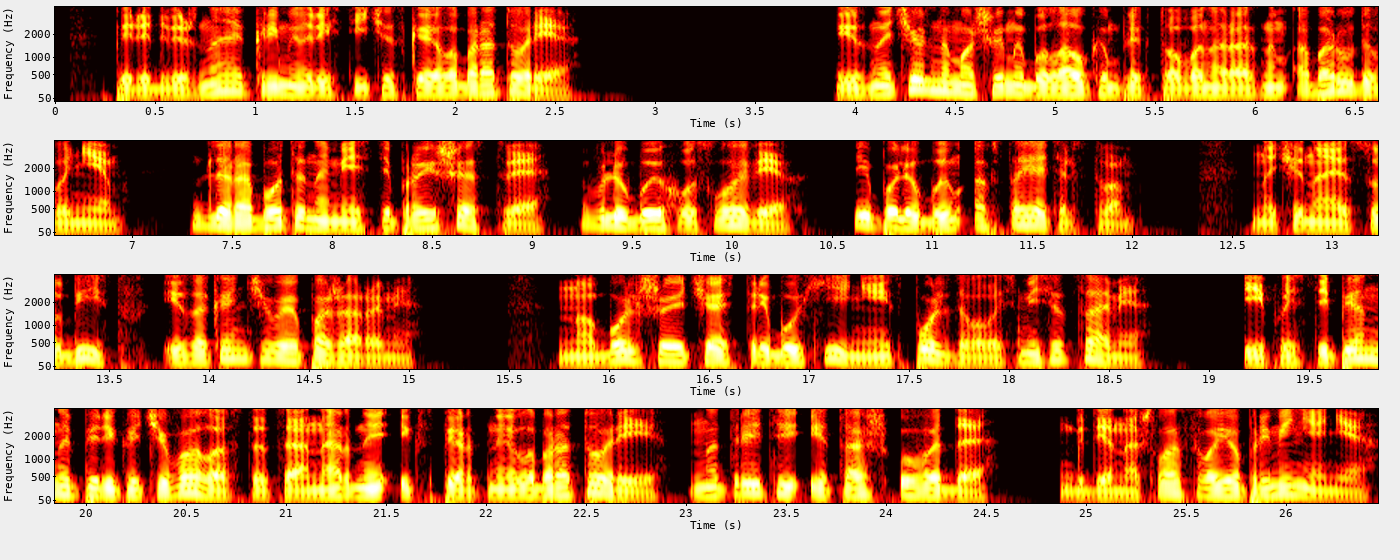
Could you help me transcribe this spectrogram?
– передвижная криминалистическая лаборатория – Изначально машина была укомплектована разным оборудованием для работы на месте происшествия в любых условиях и по любым обстоятельствам, начиная с убийств и заканчивая пожарами. Но большая часть требухи не использовалась месяцами и постепенно перекочевала в стационарные экспертные лаборатории на третий этаж УВД, где нашла свое применение.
